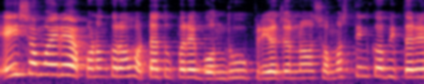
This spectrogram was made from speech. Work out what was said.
ଏହି ସମୟରେ ଆପଣଙ୍କର ହଠାତ୍ ଉପରେ ବନ୍ଧୁ ପ୍ରିୟଜନ ସମସ୍ତଙ୍କ ଭିତରେ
